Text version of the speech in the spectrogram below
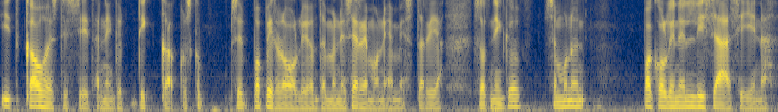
it, kauheasti siitä niin dikkaa, koska se papirooli on tämmöinen seremoniamestari ja sä oot niin semmoinen pakollinen lisää siinä –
